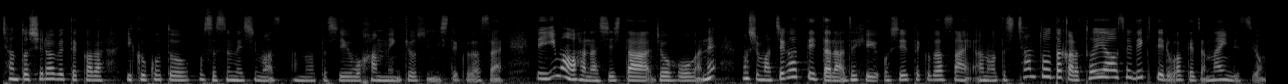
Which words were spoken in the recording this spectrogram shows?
ちゃんと調べてから行くことをお勧めします。あの私を反面教師にしてください。で今お話しした情報がねもし間違っていたらぜひ教えてください。あの私ちゃんとだから問い合わせできてるわけじゃないんですよ。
